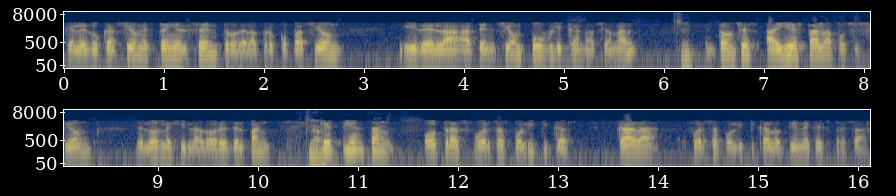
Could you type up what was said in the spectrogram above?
que la educación esté en el centro de la preocupación y de la atención pública nacional, Sí. entonces ahí está la posición de los legisladores del PAN. Claro. ¿Qué piensan otras fuerzas políticas? Cada fuerza política lo tiene que expresar.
